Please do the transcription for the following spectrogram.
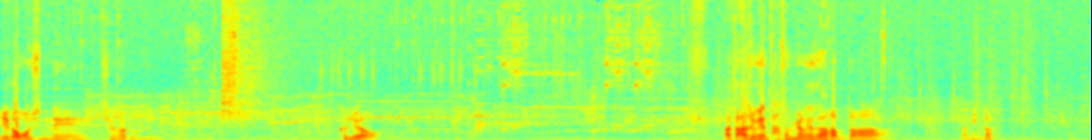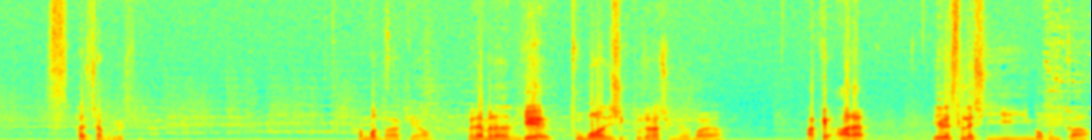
얘가 멋있네 제가로니 클리어. 아 나중엔 다섯 명에서 하나 보다. 아닌가? 사실 잘 모르겠습니다. 한 번 더 할게요. 왜냐면은 이게 두 번씩 도전할 수 있는 거야. 아까 알아? 1 슬래시 2인 거 보니까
